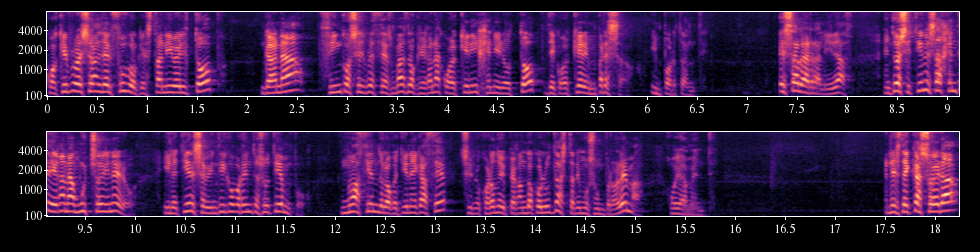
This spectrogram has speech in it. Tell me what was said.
Cualquier profesional del fútbol que está a nivel top gana 5 o 6 veces más lo que gana cualquier ingeniero top de cualquier empresa importante. Esa es la realidad. Entonces, si tienes a gente que gana mucho dinero y le tienes el 25% de su tiempo no haciendo lo que tiene que hacer, sino corriendo y pegando columnas, tenemos un problema, obviamente. En este caso era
